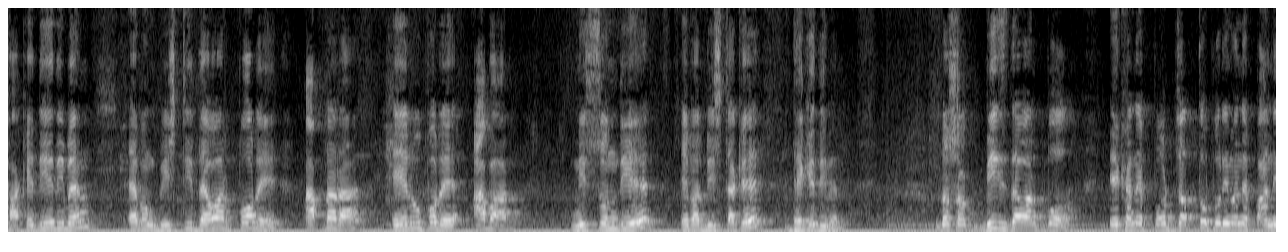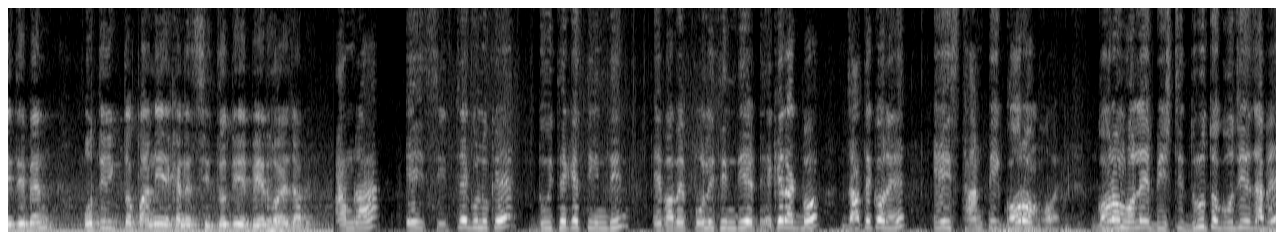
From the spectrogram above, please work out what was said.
ফাঁকে দিয়ে দিবেন এবং বৃষ্টি দেওয়ার পরে আপনারা এর উপরে আবার মিশ্রণ দিয়ে এবার বীজটাকে ঢেকে দিবেন। দর্শক, বীজ দেওয়ার পর এখানে পর্যাপ্ত পরিমাণে পানি দিবেন, অতিরিক্ত পানি এখানে ছিদ্র দিয়ে বের হয়ে যাবে। আমরা এই সিট্রেগুলোকে দুই থেকে তিন দিন এভাবে পলিথিন দিয়ে ঢেকে রাখব, যাতে করে এই স্থানটি গরম হয়। গরম হলে বৃষ্টি দ্রুত গজিয়ে যাবে।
